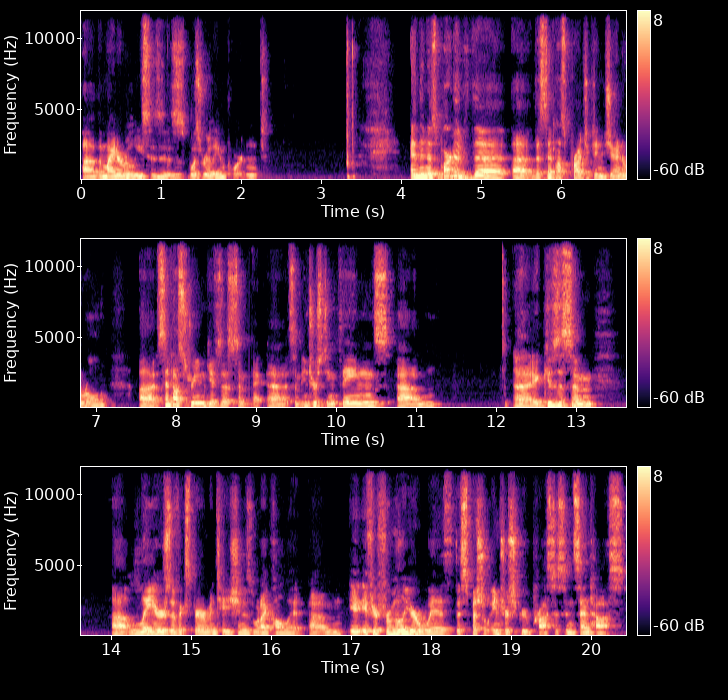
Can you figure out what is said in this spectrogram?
uh, the minor releases is, was really important. And then as part of the, uh, the CentOS project in general, uh, CentOS Stream gives us some, uh, some interesting things. Um, uh, it gives us some uh, layers of experimentation is what I call it. Um, if you're familiar with the special interest group process in CentOS,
